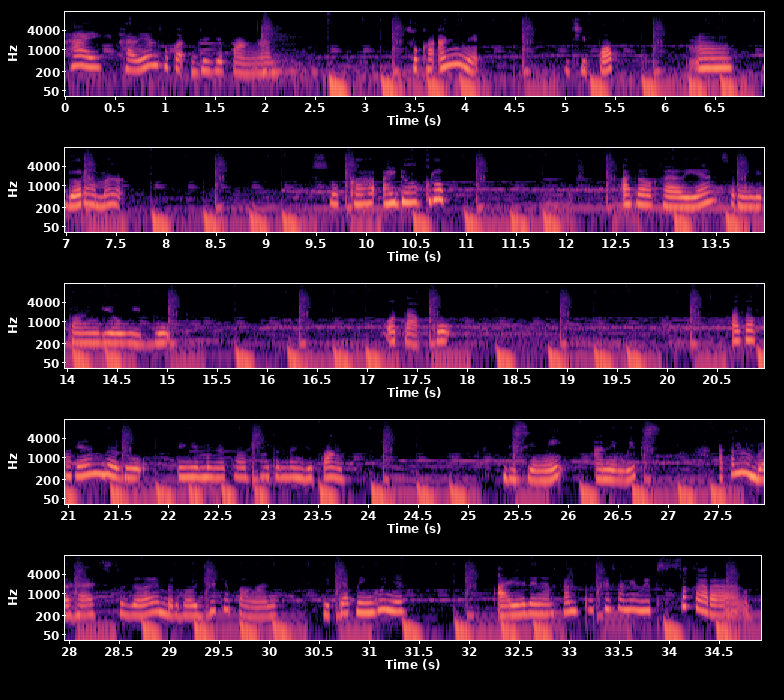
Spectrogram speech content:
Hai, kalian suka Jepangan? Suka anime? J-pop? Hmm, dorama? Suka idol group? Atau kalian sering dipanggil wibu? Otaku? Atau kalian baru ingin mengetahui hal tentang Jepang? Di sini, Ani Wips akan membahas segala yang berbau Jepangan di tiap minggunya. Ayo dengarkan podcast Ani sekarang.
